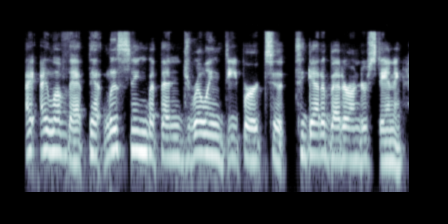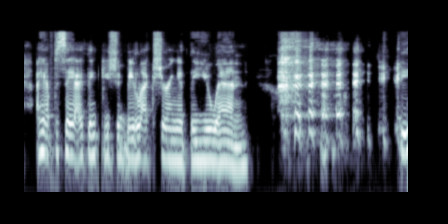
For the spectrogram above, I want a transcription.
I, I love that that listening, but then drilling deeper to to get a better understanding. I have to say, I think you should be lecturing at the UN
